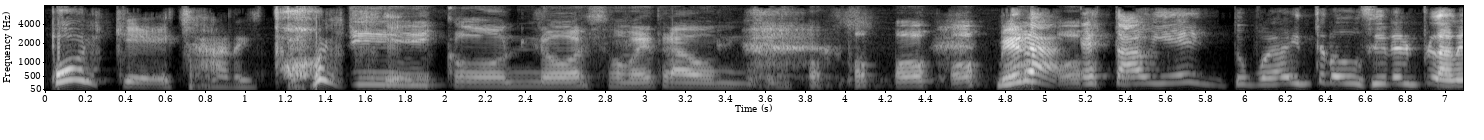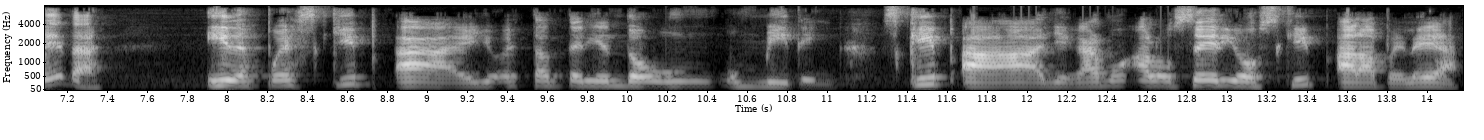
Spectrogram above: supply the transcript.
¿Por qué, Chani? ¿Por qué? no, eso me trae Mira, está bien, tú puedes introducir el planeta y después skip a ellos están teniendo un, meeting. Skip a llegamos a lo serio, skip a la pelea.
